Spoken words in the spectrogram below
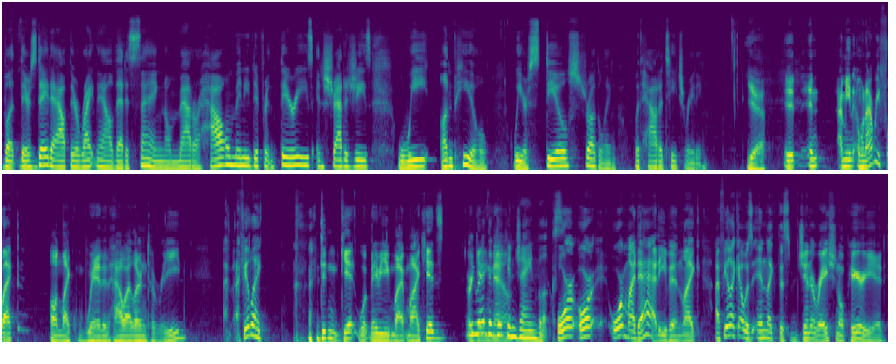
But there's data out there right now that is saying no matter how many different theories and strategies we unpeel, we are still struggling with how to teach reading. Yeah. It and I mean when I reflect on like when and how I learned to read, I, I feel like I didn't get what maybe my, my kids are You read getting the now. Dick and Jane books. or or or my dad even like i feel like i was in like this generational period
